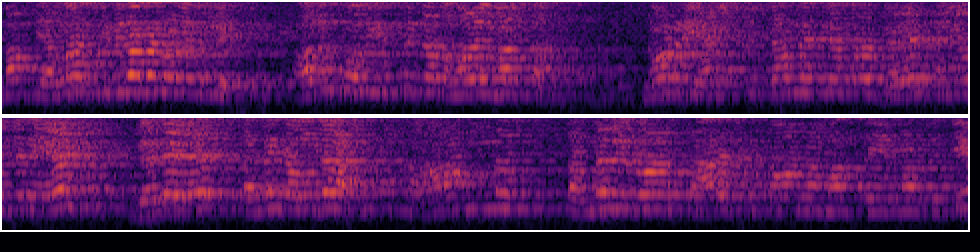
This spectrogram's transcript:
ಮತ್ತೆ ಎಲ್ಲಾ ಸಿರಿಧಾನಗಳು ಇರಲಿ. ಅದಕ್ಕೆ ಒದಗಿಸ್ತೈತಿ ಅದು ಹೊಳೆ ಮತ್ತ ನೋಡ್ರಿ ಎಷ್ಟು ಚಂದ ಐತಿ ಅಂದ್ರೆ ಬೆಳೆ ಸಂಯೋಜನೆ ಬೆಳೆ ತನಗಲ್ದ ತನ್ನ ತನ್ನಲ್ಲಿರುವ ಮತ್ತೆ ಏನ್ ಮಾಡ್ತೈತಿ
